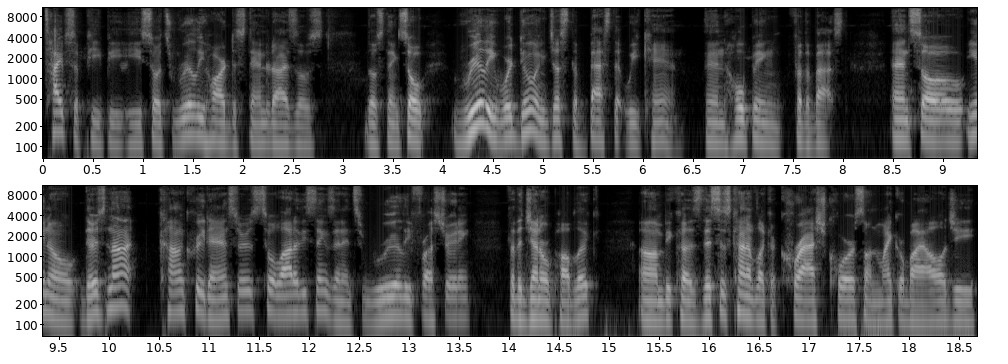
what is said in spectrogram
types of PPE, so it's really hard to standardize those those things. So really, we're doing just the best that we can and hoping for the best. And so, you know, there's not concrete answers to a lot of these things, and it's really frustrating for the general public um, because this is kind of like a crash course on microbiology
